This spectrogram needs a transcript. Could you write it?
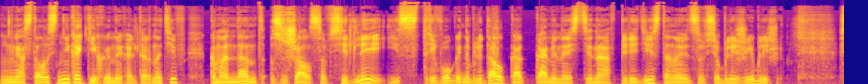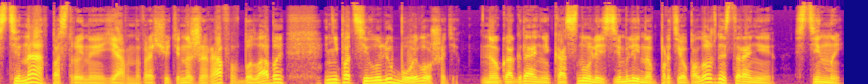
не осталось никаких иных альтернатив, командант сжался в седле и с тревогой наблюдал, как каменная стена впереди становится все ближе и ближе. Стена, построенная явно в расчете на жирафов, была бы не под силу любой лошади. Но когда они коснулись земли на противоположной стороне стены,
